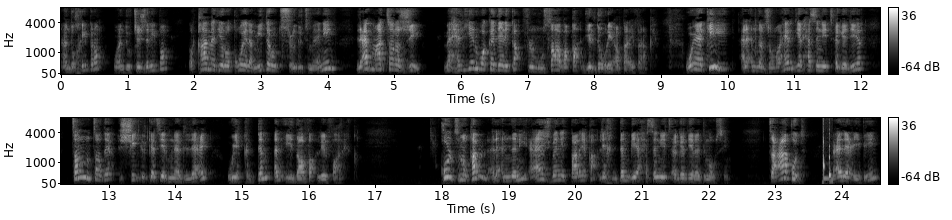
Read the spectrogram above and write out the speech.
عنده خبرة وعنده تجربة القامة ديالو طويلة متر و89 لعب مع الترجي محليا وكذلك في المسابقة ديال دوري أبطال إفريقيا. وأكيد على أن الجماهير ديال حسنيه اكادير تنتظر الشيء الكثير من هذا اللاعب ويقدم الإضافة للفريق. قلت من قبل على أنني عاجبني الطريقة اللي خدام بها حسنيه اكادير هذا الموسم. تعاقد مع لاعبين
